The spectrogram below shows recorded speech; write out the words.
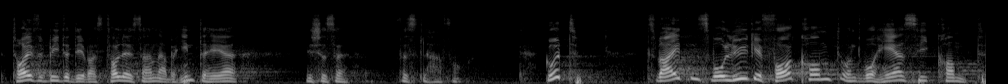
Der Teufel bietet dir was Tolles an, aber hinterher ist es eine Versklavung. Gut. Zweitens, wo Lüge vorkommt und woher sie kommt.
